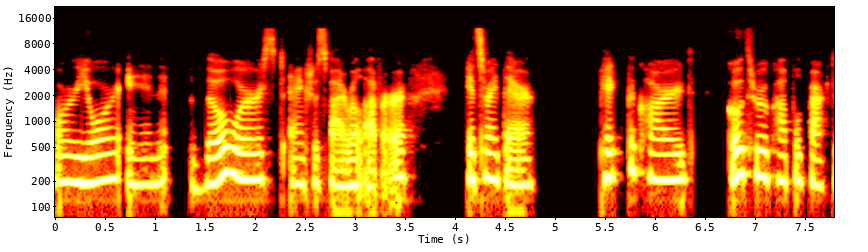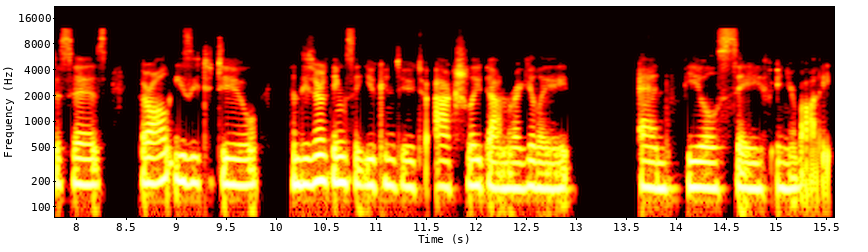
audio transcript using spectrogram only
Or you're in the worst anxious spiral ever. It's right there. Pick the card, go through a couple practices. They're all easy to do. And these are things that you can do to actually downregulate and feel safe in your body.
